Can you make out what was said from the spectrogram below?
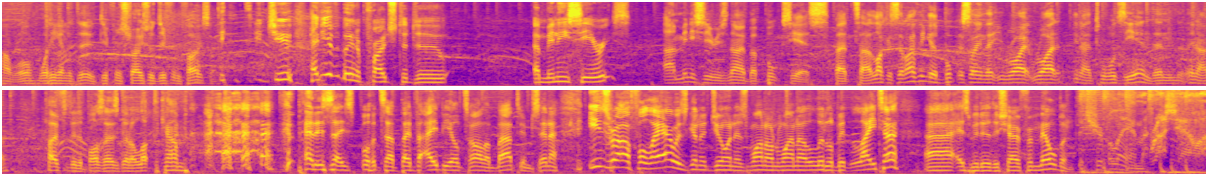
Oh, well, what are you going to do? Different strokes with different folks. Did you have you ever been approached to do a mini series? Uh, miniseries, no, but books, yes. But uh, like I said, I think a book is something that you write right, you know, towards the end, and you know, hopefully the Bozo's got a lot to come. That is a sports update for ABL Tile and Bathroom Centre. Israel Folau is going to join us one on one a little bit later uh, as we do the show from Melbourne. The Triple M Rush Hour.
